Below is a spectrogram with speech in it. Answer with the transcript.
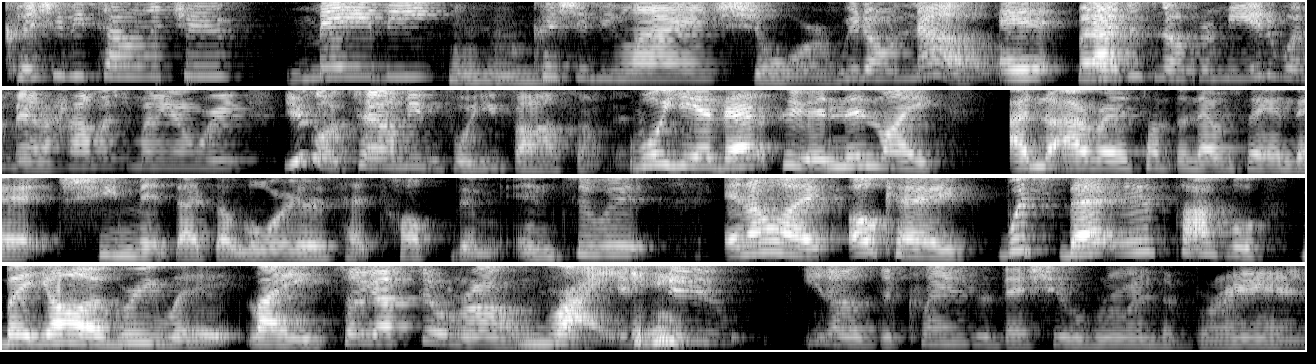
could she be telling the truth? Maybe. Mhm. Could she be lying? Sure. We don't know. It- but I just know for me, it wouldn't matter how much money I'm worth. You're gonna tell me before you file something. Well, yeah, that too. And then like I know I read something that was saying that she meant that the lawyers had talked them into it. And I'm like, okay, which that is possible, but y'all agree with it. Like So y'all still wrong. right. And two, you know, the claims of that she'll ruin the brand.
